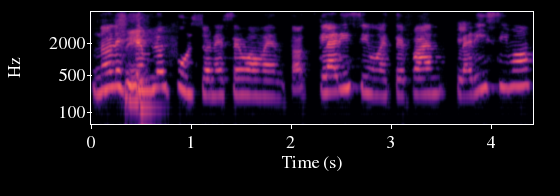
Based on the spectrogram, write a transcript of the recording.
no les tembló el pulso en ese momento. Clarísimo, Estefan, clarísimo.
